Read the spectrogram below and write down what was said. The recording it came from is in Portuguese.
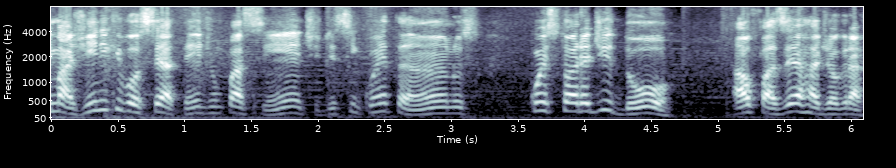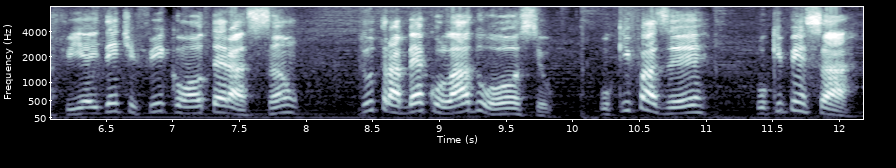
Imagine que você atende um paciente de 50 anos com história de dor. Ao fazer a radiografia, identificam alteração do trabeculado ósseo. O que fazer? O que pensar?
